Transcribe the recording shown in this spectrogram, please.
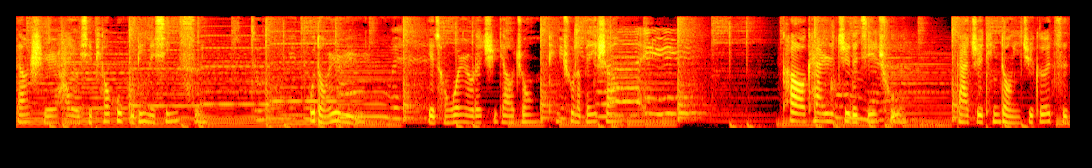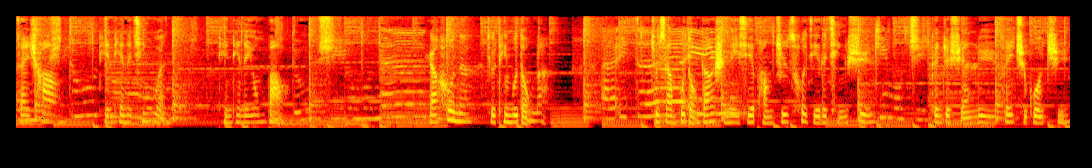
当时还有些飘忽不定的心思。不懂日语，也从温柔的曲调中听出了悲伤。靠看日剧的基础，大致听懂一句歌词在唱“甜甜的亲吻，甜甜的拥抱”，然后呢就听不懂了，就像不懂当时那些旁枝错节的情绪，跟着旋律飞驰过去。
